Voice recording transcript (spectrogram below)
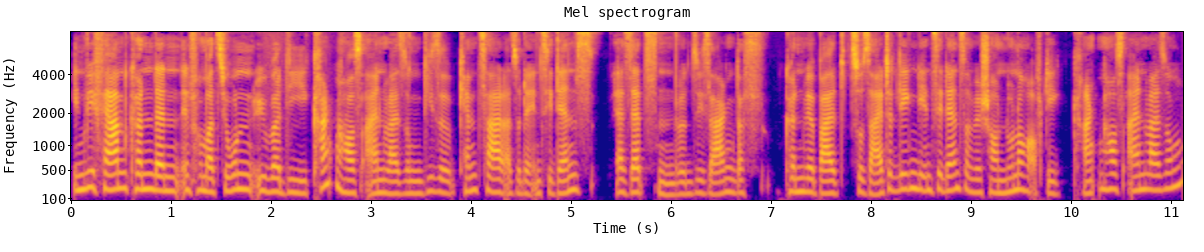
Inwiefern können denn Informationen über die Krankenhauseinweisungen diese Kennzahl, also der Inzidenz, ersetzen? Würden Sie sagen, das können wir bald zur Seite legen, die Inzidenz, und wir schauen nur noch auf die Krankenhauseinweisungen?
